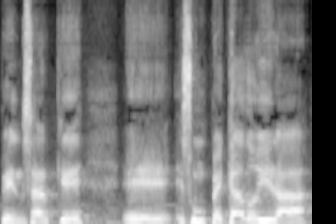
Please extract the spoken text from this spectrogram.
pensar que eh, es un pecado ir a,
